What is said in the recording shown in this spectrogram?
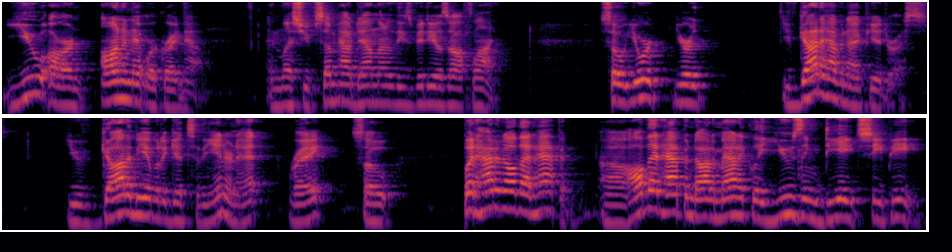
You are on a network right now, unless you've somehow downloaded these videos offline. So you're, you're, you've gotta have an IP address. You've gotta be able to get to the internet, right? So, but how did all that happen? Uh, all that happened automatically using DHCP.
